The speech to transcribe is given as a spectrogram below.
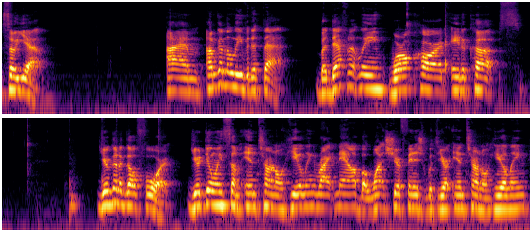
So yeah. I'm I'm going to leave it at that. But definitely World Card 8 of Cups you're going to go for it. You're doing some internal healing right now, but once you're finished with your internal healing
